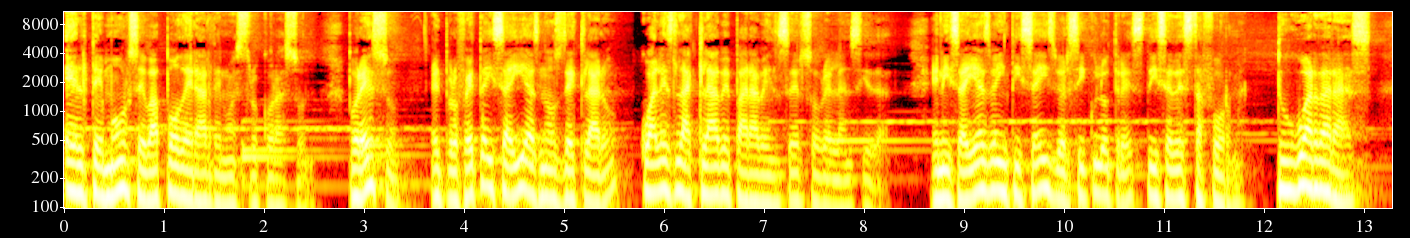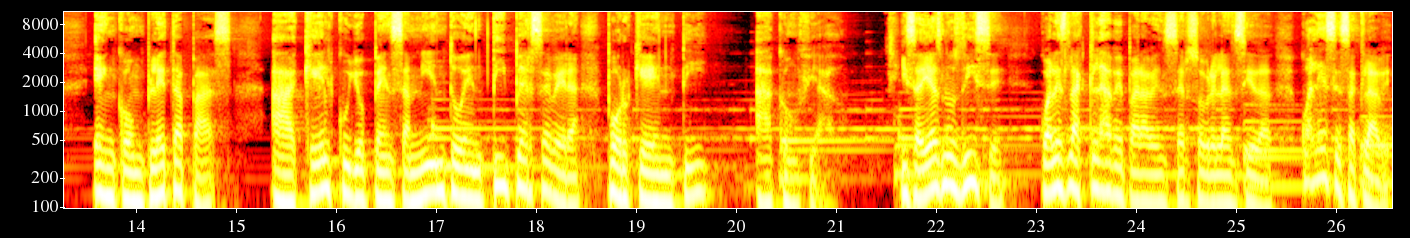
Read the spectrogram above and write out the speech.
el temor se va a apoderar de nuestro corazón. Por eso, el profeta Isaías nos declaró cuál es la clave para vencer sobre la ansiedad. En Isaías 26, versículo 3, dice de esta forma, tú guardarás en completa paz a aquel cuyo pensamiento en ti persevera, porque en ti ha confiado. Isaías nos dice cuál es la clave para vencer sobre la ansiedad. ¿Cuál es esa clave?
